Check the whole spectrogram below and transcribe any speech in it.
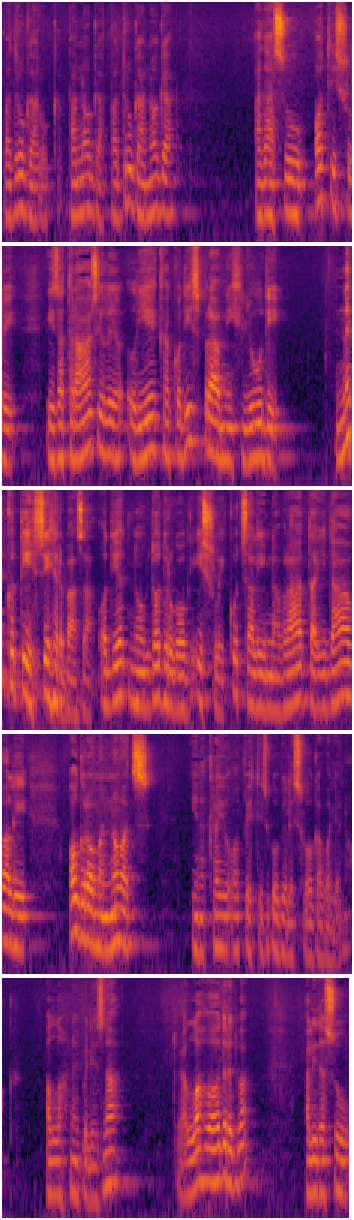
pa druga ruka, pa noga, pa druga noga. A da su otišli i zatražili lijeka kod ispravnih ljudi, neko tih sihrbaza od jednog do drugog išli, kucali im na vrata i davali ogroman novac i na kraju opet izgubili svoga voljenog. Allah najbolje zna To je Allahova odredba, ali da su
